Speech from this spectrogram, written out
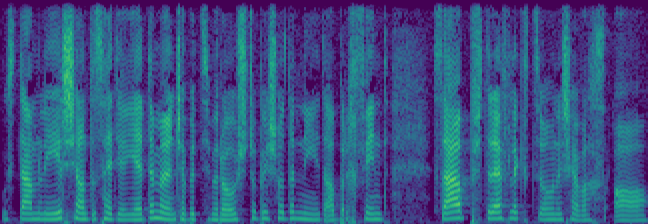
aus dem lernst du und das hat ja jeder Mensch, ob du im Rollstuhl bist oder nicht, aber ich finde, Selbstreflexion ist einfach das A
